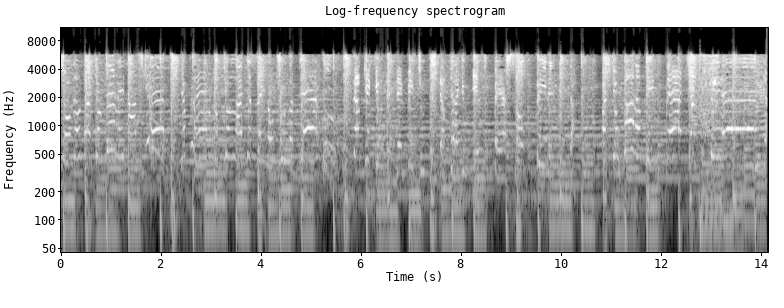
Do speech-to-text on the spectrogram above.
说的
